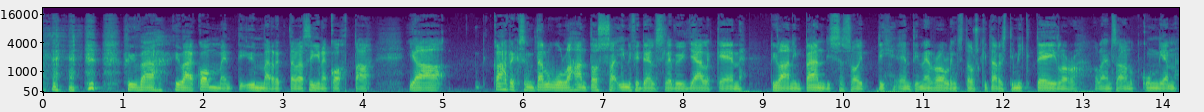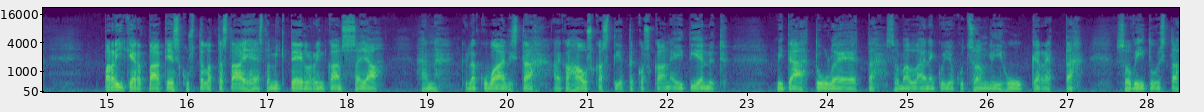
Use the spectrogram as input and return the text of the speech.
hyvä, hyvä kommentti, ymmärrettävä siinä kohtaa. Ja 80-luvullahan tuossa Infidels-levyn jälkeen Dylanin bändissä soitti entinen Rolling Stones-kitaristi Mick Taylor. Olen saanut kunnian pari kertaa keskustella tästä aiheesta Mick Taylorin kanssa ja hän kyllä kuvaili sitä aika hauskasti, että koskaan ei tiennyt mitä tulee, että samanlainen kuin joku John Lee Hooker, että sovituista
